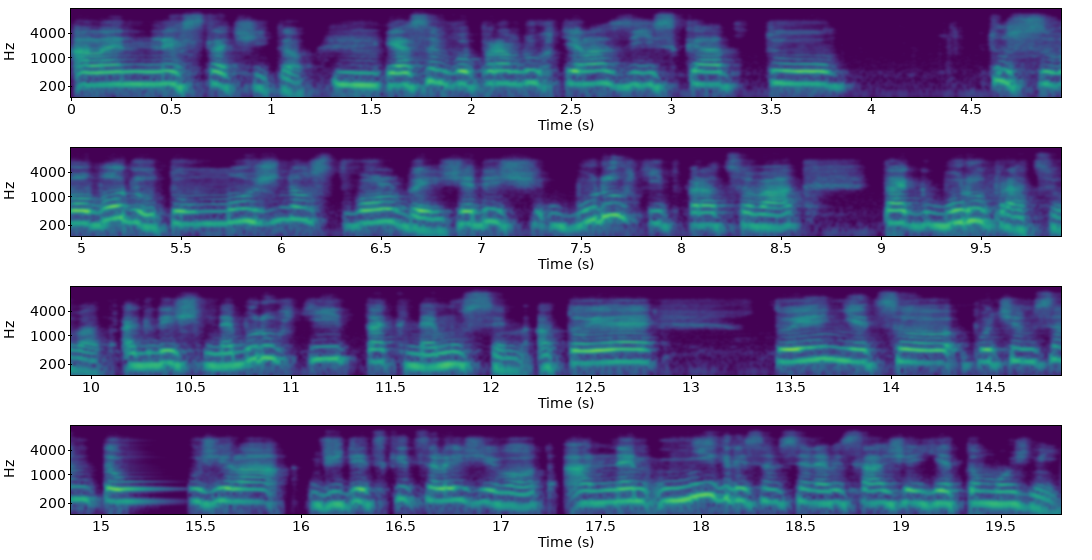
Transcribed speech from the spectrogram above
ale nestačí to. Hmm. Já jsem opravdu chtěla získat tu tu svobodu, tu možnost volby, že když budu chtít pracovat, tak budu pracovat. A když nebudu chtít, tak nemusím. A to je, to je něco, po čem jsem toužila vždycky celý život a ne, nikdy jsem si nemyslela, že je to možný,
